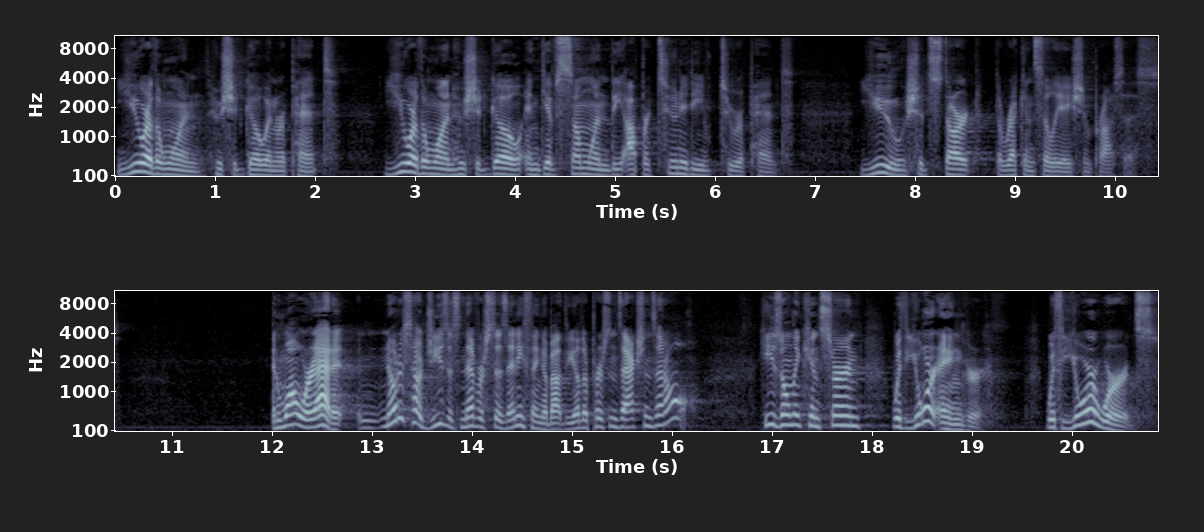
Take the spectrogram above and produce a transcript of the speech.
You are the one who should go and repent. You are the one who should go and give someone the opportunity to repent. You should start the reconciliation process. And while we're at it, notice how Jesus never says anything about the other person's actions at all. He's only concerned with your anger, with your words,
